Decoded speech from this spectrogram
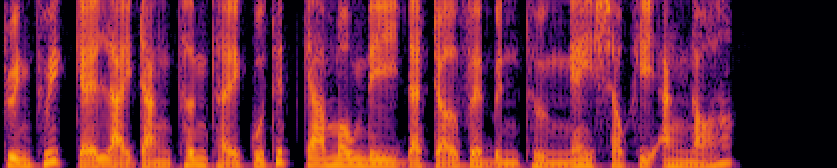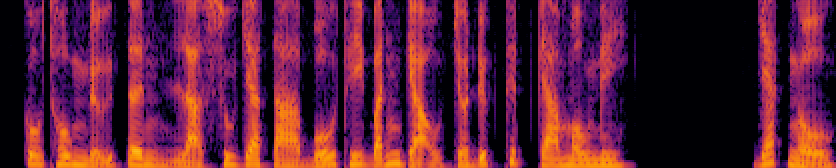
Truyền thuyết kể lại rằng thân thể của Thích Ca Mâu Ni đã trở về bình thường ngay sau khi ăn nó. Cô thôn nữ tên là Sujata bố thí bánh gạo cho Đức Thích Ca Mâu Ni. Giác ngộ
